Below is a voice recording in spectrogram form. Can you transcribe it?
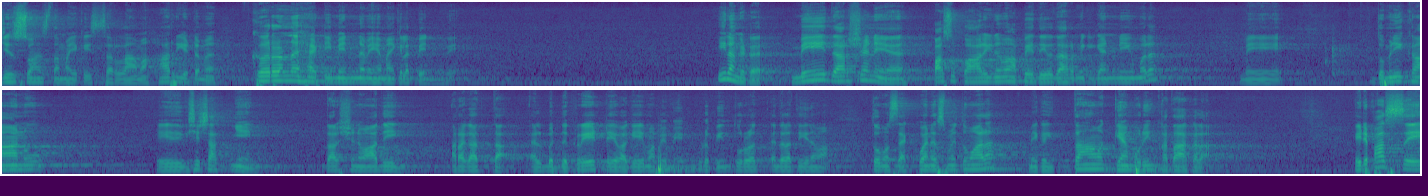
ජේසුස් වහන්සේ තමයි ඒක ඉස්සරලාම හරියටම කරන හැටි මෙන්න මෙහෙමයි කියලා පෙන්වුවේ. ඊළඟට මේ දර්ශනය පසු කාලීනව අපේ දේව ධර්මික ගැන්වීම් වල මේ ඩොමිනිකානු ඒ විශේෂඥයින් දර්ශනවාදීන් අරගත්තා. ඇල්බර්ට් ද ග්‍රේට් ඒ වගේම අපේ මේ උඩ පින්තූර ඇඳලා තියෙනවා. තෝමස් ඇක්වයිනස් මෙතුමාලා මේක ඉතාම ගැඹුරින් කතා කළා. ඊට පස්සේ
